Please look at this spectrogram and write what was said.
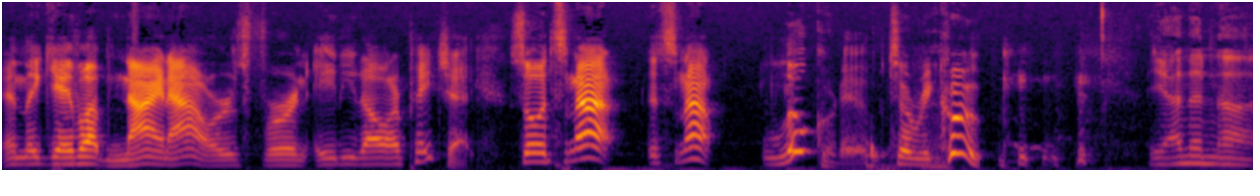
and they gave up nine hours for an eighty dollar paycheck. So it's not it's not lucrative to recruit Yeah, and then uh,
